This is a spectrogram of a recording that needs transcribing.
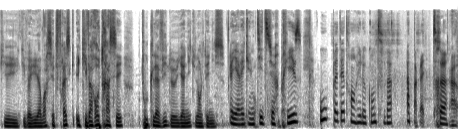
qu'il qu'il va y avoir cette fresque et qui va retracer toute la vie de Yannick dans le tennis. Et avec une petite surprise où peut-être Henri Lecomte va apparaître. Ah,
